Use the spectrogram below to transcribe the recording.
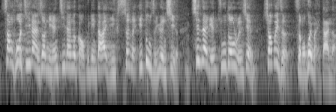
上坡鸡蛋的时候，你连鸡蛋都搞不定，大家已经生了一肚子怨气了。现在连猪都沦陷，消费者怎么会买单呢？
